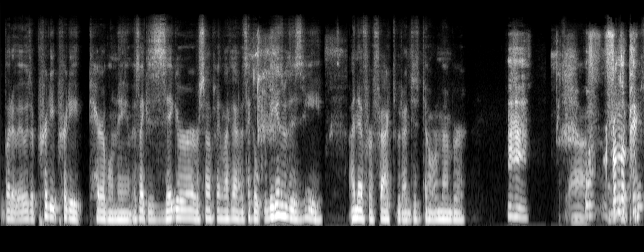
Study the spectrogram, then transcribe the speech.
but it, it, was a pretty pretty terrible name. It's like Zigger or something like that. It's like a, it begins with a Z. I know for a fact, but I just don't remember. Mm-hmm. well, from the pic-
